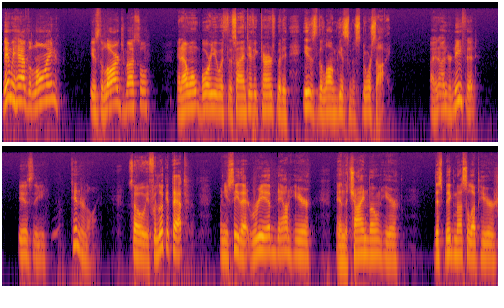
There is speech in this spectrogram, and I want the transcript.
Then we have the loin is the large muscle, and I won't bore you with the scientific terms, but it is the longissimus dorsi. And underneath it is the tenderloin. So if we look at that, when you see that rib down here, and the chine bone here. This big muscle up here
